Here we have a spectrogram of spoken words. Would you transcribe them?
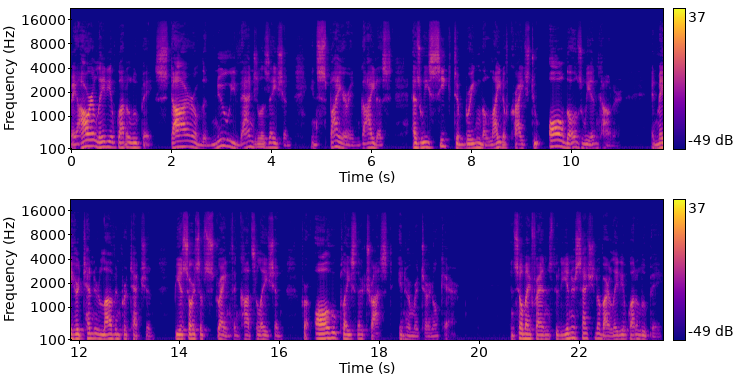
May Our Lady of Guadalupe, star of the new evangelization, inspire and guide us as we seek to bring the light of Christ to all those we encounter. And may her tender love and protection be a source of strength and consolation for all who place their trust in her maternal care. And so, my friends, through the intercession of Our Lady of Guadalupe,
